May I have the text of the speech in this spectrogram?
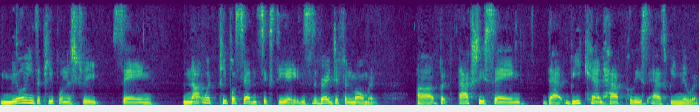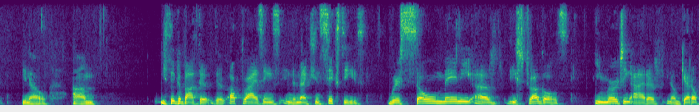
millions of people in the street saying not what people said in 68. This is a very different moment, uh, but actually saying that we can't have police as we knew it. You know, um, you think about the, the uprisings in the 1960s, where so many of these struggles emerging out of you know ghetto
